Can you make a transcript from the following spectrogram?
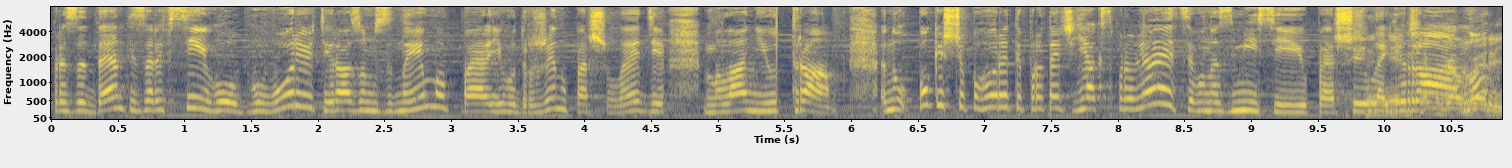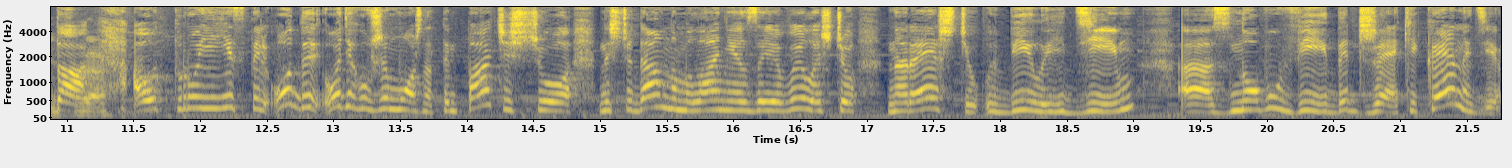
президент, і зараз всі його обговорюють. І разом з ним пе- його дружину, першу леді Меланію Трамп. Ну поки що поговорити про те, як справляється вона з місією першої Ще леді нічим рано. говорить, так да. а от про її стиль оде- одягу вже можна. Тим паче, що нещодавно Меланія заявила, що нарешті у Білий дім е, знову війде Джекі Кеннеді.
